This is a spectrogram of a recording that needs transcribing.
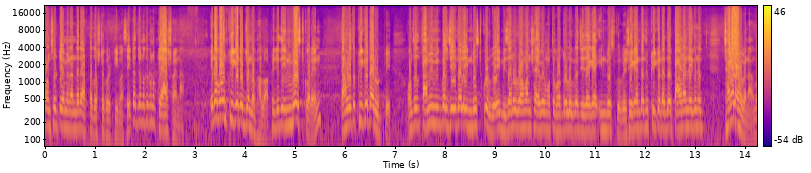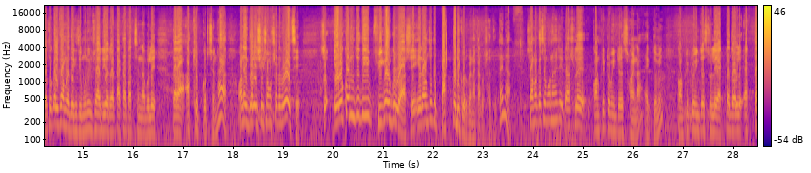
কনসোর্টিয়ামের আন্ডারে আটটা দশটা করে টিম আছে। এটার জন্য তো কোনো ক্ল্যাশ হয় না। এটা বরং ক্রিকেটের জন্য ভালো। আপনি যদি ইনভেস্ট করেন, তাহলে তো ক্রিকেটার উঠবে। অন্তত তামিম ইকবাল যেই দলে ইনভেস্ট করবে, মিজানুর রহমান সাহেবের মতো ভদ্রলোকরা যে জায়গায় ইনভেস্ট করবে, সেখানটা তো ক্রিকেটারদের পাওনা নিয়ে কোনো ঝামেলা হবে না। গতকালকে আমরা দেখেছি মুনিম শাহরিয়ারা টাকা পাচ্ছেন না বলে তারা আক্ষেপ করছেন হ্যাঁ? অনেক দলে সেই সমস্যাটা রয়েছে। সো এরকম যদি ফিগারগুলো আসে, এরা অন্তত বাটপারি করবে না কারোর সাথে, তাই না? সো আমার কাছে মনে হয় যে এটা আসলে কনফ্লিক্ট অফ ইন্টারেস্ট হয় না, একদমই। কনফ্লিক্ট অফ ইন্টারেস্ট হলে একটা দলে, একটা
